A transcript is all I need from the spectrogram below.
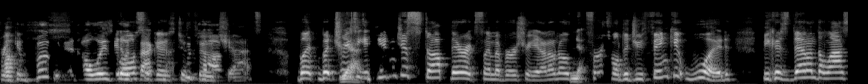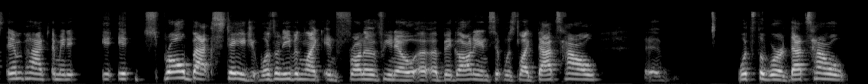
freaking food. It always it goes also back goes to food food talk. chats. But but Traci, Yeah. it didn't just stop there at Slammiversary. And I don't know. No. First of all, did you think it would? Because then on the last Impact, I mean, it it, it sprawled backstage. It wasn't even like in front of you know a, a big audience. It was like that's how. Uh, what's the word? That's how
